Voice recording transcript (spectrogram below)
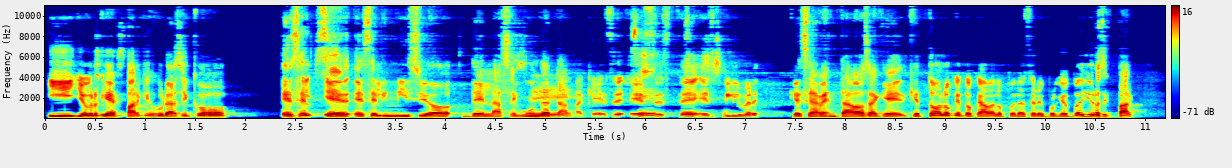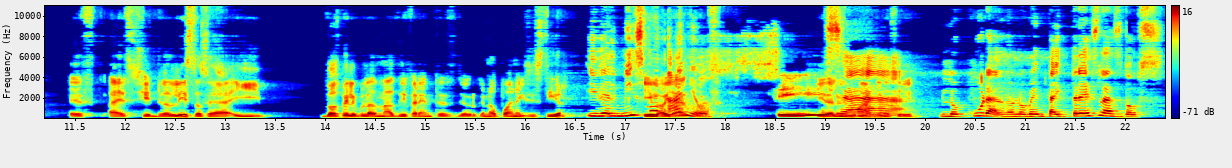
Y yo creo que Parque Jurásico es el, es, el inicio de la segunda etapa, que es, es este Spielberg que se aventaba, o sea, que, que todo lo que tocaba lo podía hacer. Porque después de Jurassic Park es, es Schindler's List, o sea, y dos películas más diferentes yo creo que no pueden existir. Y del mismo año. Sí. Y del mismo año, sí. Locura, ¿no? 93 las dos.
